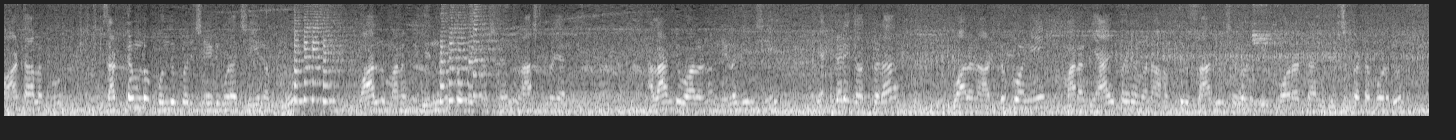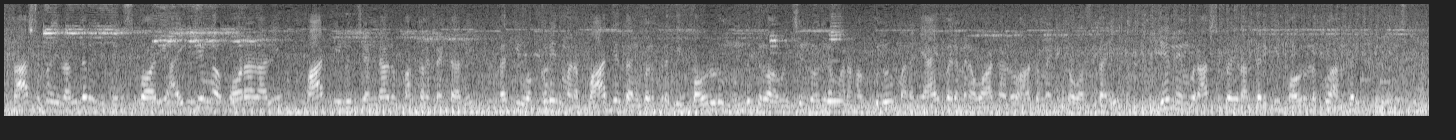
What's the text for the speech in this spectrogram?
వాటాలకు చట్టంలో పొందుపరిచేటి కూడా చేయనప్పుడు వాళ్ళు మనకు ఎందుకు ప్రశ్నలు రాష్ట్ర ప్రజానికి అలాంటి వాళ్ళను నిలదీసి ఎక్కడికక్కడ వాళ్ళని అడ్డుకొని మన న్యాయపరమైన హక్కులు సాధించే వరకు పోరాటాన్ని విడిచిపెట్టకూడదు. రాష్ట్ర ప్రజలందరూ ఇది తెలుసుకోవాలి ఐక్యంగా పోరాడాలి పార్టీలు జెండాలు పక్కన పెట్టాలి. ప్రతి ఒక్కరూ ఇది మన బాధ్యత అనుకుని ప్రతి పౌరుడు ముందుకు వచ్చిన రోజున మన హక్కులు మన న్యాయపరమైన వాటాలు ఆటోమేటిక్గా వస్తాయి. ఇదే మేము రాష్ట్ర ప్రజలందరికీ పౌరులకు అందరికీ తెలియజేస్తున్నాం.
